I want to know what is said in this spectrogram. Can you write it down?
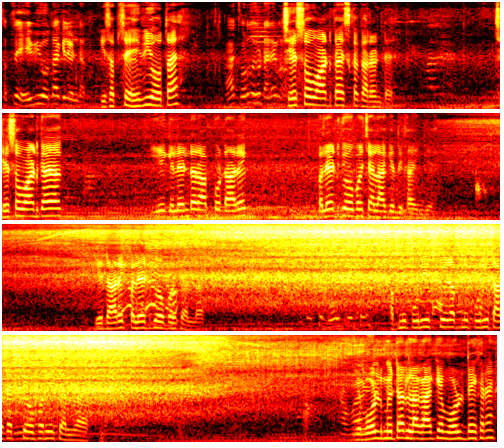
सबसे हेवी होता है गिलेंडर। ये सबसे हेवी होता है। हाँ, छः सौ वाट का इसका करंट है। छः सौ वाट का ये गिलेंडर आपको डायरेक्ट प्लेट के ऊपर चला के दिखाएँगे। ये डायरेक्ट प्लेट के ऊपर चल रहा है। अपनी पूरी स्पीड अपनी पूरी ताकत के ऊपर ही चल रहा है। ये वोल्ट मीटर लगा के वोल्ट देख रहे हैं।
